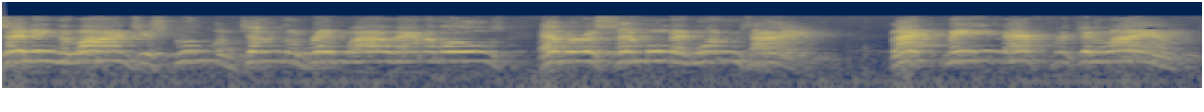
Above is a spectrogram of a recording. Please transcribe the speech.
Presenting the largest group of jungle-bred wild animals ever assembled at one time. Black-maned African lions,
